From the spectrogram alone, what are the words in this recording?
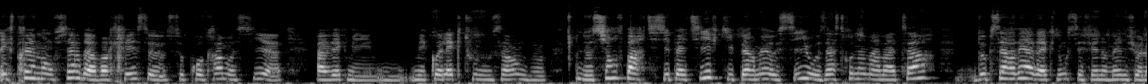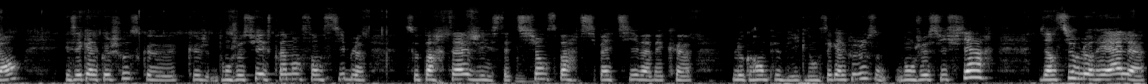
extrêmement fière d'avoir créé ce, programme aussi avec mes, mes collègues toulousains de, de, sciences participatives qui permet aussi aux astronomes amateurs d'observer avec nous ces phénomènes violents. Et c'est quelque chose que, que, dont je suis extrêmement sensible, ce partage et cette science participative avec euh, le grand public. Donc c'est quelque chose dont je suis fière. Bien sûr, le réel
